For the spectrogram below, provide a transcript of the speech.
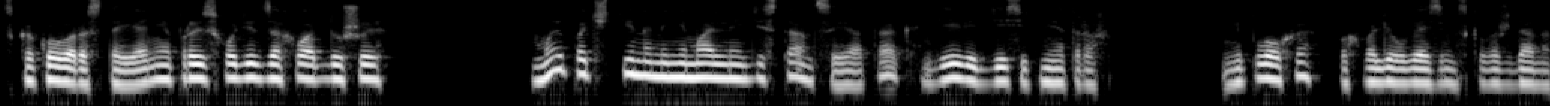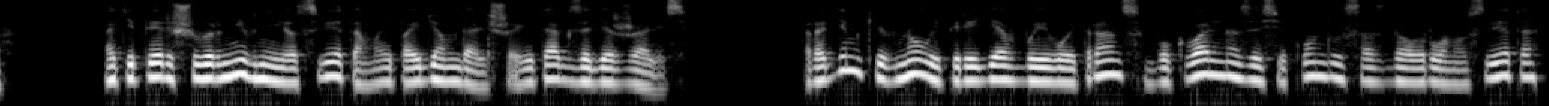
С какого расстояния происходит захват души? Мы почти на минимальной дистанции, а так 9-10 метров. Неплохо, похвалил Вяземского Жданов. А теперь швырни в нее светом и пойдем дальше, и так задержались. Радим кивнул и, перейдя в боевой транс, буквально за секунду создал руну света,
